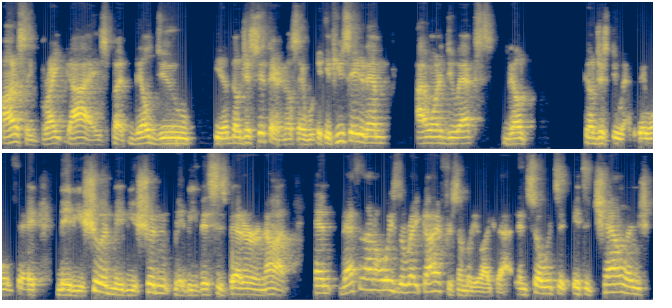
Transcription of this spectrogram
honestly bright guys, but they'll do, you know, they'll just sit there and they'll say, if you say to them, I want to do X, they'll they'll just do X. They won't say maybe you should, maybe you shouldn't, maybe this is better or not. And that's not always the right guy for somebody like that. And so it's a it's a challenge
